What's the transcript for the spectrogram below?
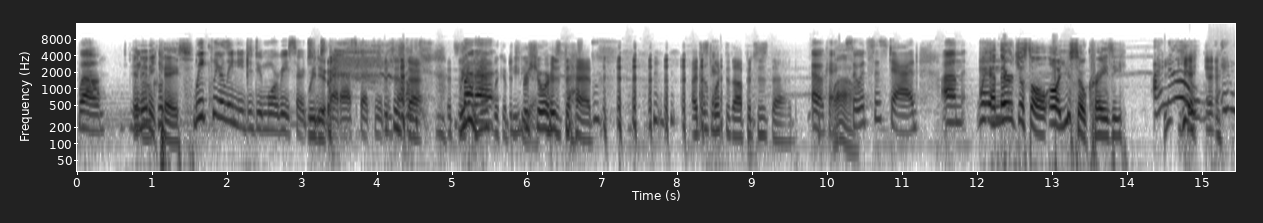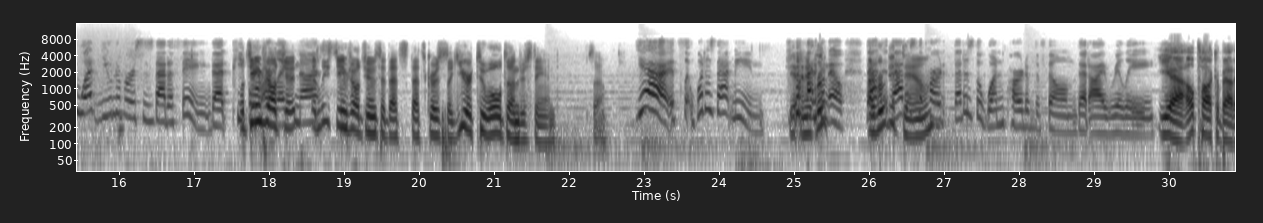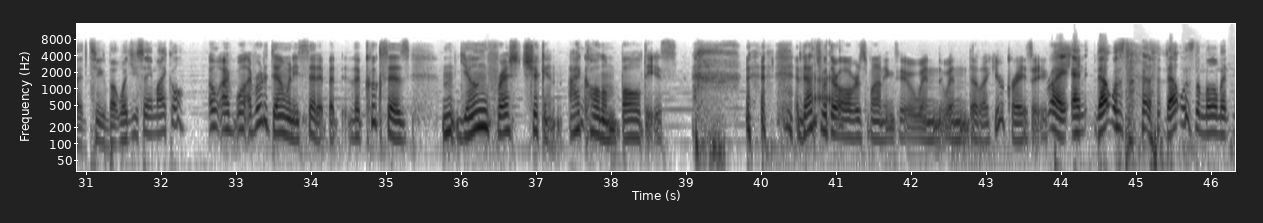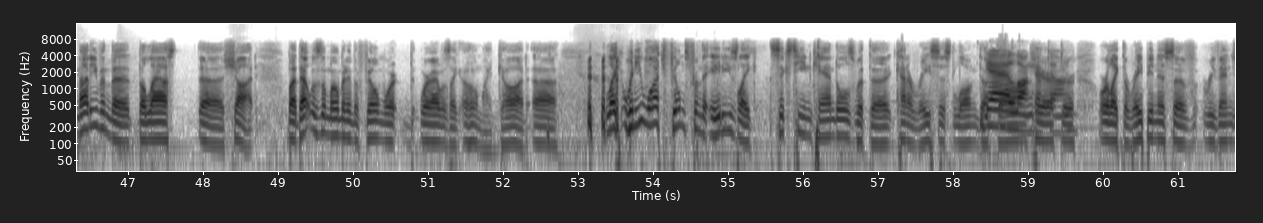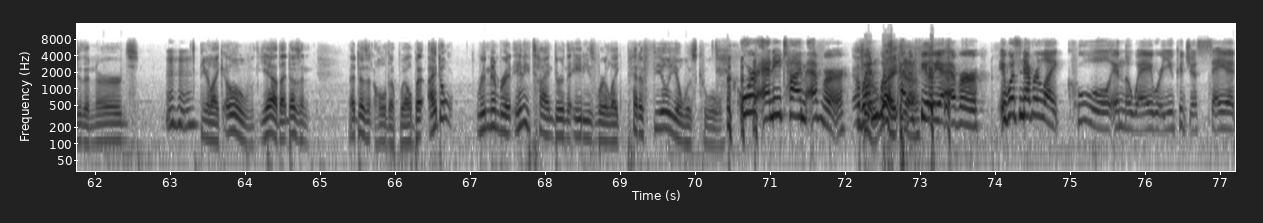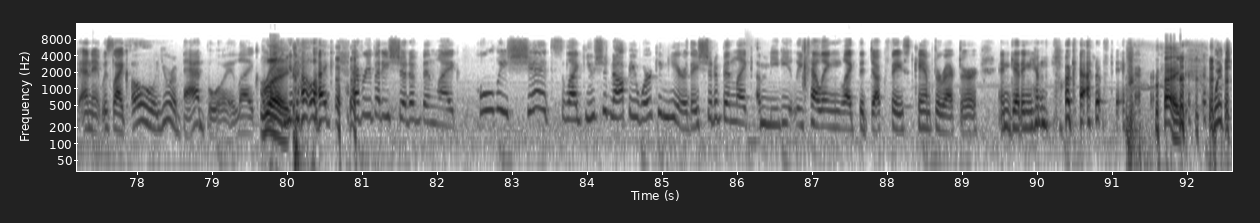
Well, In we, any case, we clearly need to do more research We into do. that aspect of the It's his dad. It's, We But, don't have uh, Wikipedia. it's for sure his dad. I just Okay. looked it up. It's his dad. Okay, Wow. so it's his dad. Um, wait, and they're just all, "Oh, you're so crazy." I know. Yeah. In what universe is that a thing that people Well, James are Earl like Jo- not? at least James Earl Jones said that's that's gross. It's like you're too old to understand. So Yeah, it's what does that mean? Yeah, and I I don't wrote, know. I That, wrote it that is down. the part. That is the one part of the film that I really. Yeah, I'll talk about it too. But what'd you say, Michael? oh, I, well, I wrote it down when he said it, but the cook says, "Mm, "Young, fresh chicken." I call them baldies. that's what they're all responding to when when they're like, "You're crazy." Right, and that was the, that was the moment. Not even the the last uh, shot, but that was the moment in the film where where I was like, "Oh my god!" Uh, like when you watch films from the '80s, like Sixteen Candles with the kind of racist Long Duck Yeah, Dong Long Duck character, Dong. or like the rapiness of Revenge of the Nerds. hmm You're like, "Oh yeah, that doesn't that doesn't hold up well." But I don't remember at any time during the '80s where like pedophilia was cool. or any time ever. Ever, when was right, yeah. pedophilia ever? It was never like cool in the way where you could just say it and it was like, oh, you're a bad boy. Like, oh, Right. You know, like everybody should have been like, holy shit, like you should not be working here. They should have been like immediately telling like the duck faced camp director and getting him the fuck out of there. right, which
